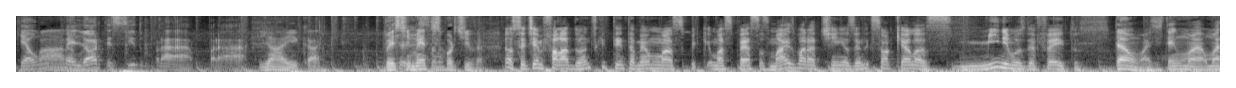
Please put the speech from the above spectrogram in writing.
que é o Para, melhor tecido pra, pra E aí, cara? Vestimenta isso, né? esportiva. Não, você tinha me falado antes que tem também umas, umas peças mais baratinhas ainda, que são aquelas mínimos defeitos. Então, a gente tem uma, uma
